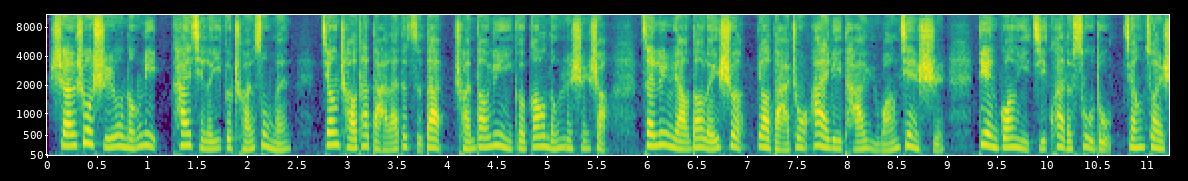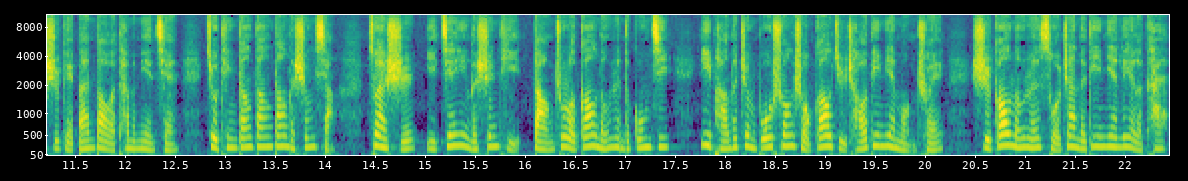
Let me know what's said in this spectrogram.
闪烁使用能力开启了一个传送门，将朝他打来的子弹传到另一个高能人身上。在另两道镭射要打中艾丽塔与王健时，电光以极快的速度将钻石给搬到了他们面前。就听当当当的声响，钻石以坚硬的身体挡住了高能人的攻击。一旁的震波双手高举朝地面猛锤，使高能人所站的地面裂了开。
